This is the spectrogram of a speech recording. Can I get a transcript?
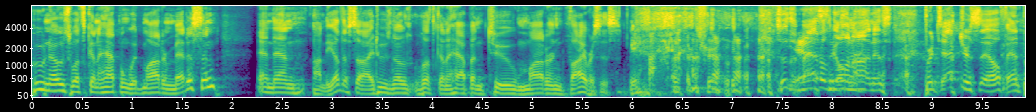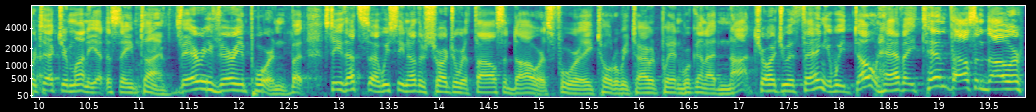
who knows what's going to happen with modern medicine. And then on the other side, who knows what's going to happen to modern viruses? Yeah, true. so the Yes, battle going on is protect yourself and protect your money at the same time. Very, very important. But Steve, that's uh, we've seen others charge over thousand dollars for a total retirement plan. We're going to not charge you a thing, and we don't have a ten thousand dollar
